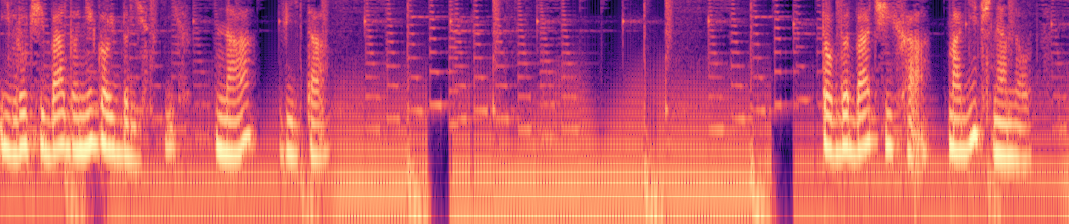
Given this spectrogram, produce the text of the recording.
I wróci ba do niego i bliskich, na, wita. To bywa cicha, magiczna noc.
